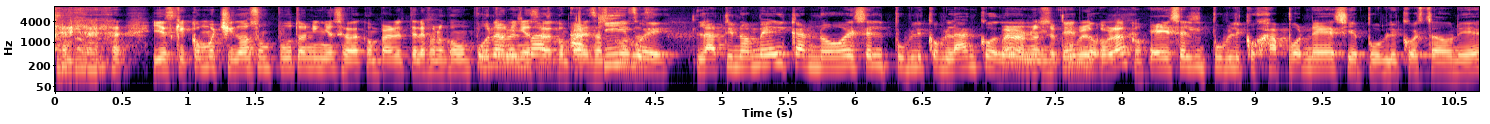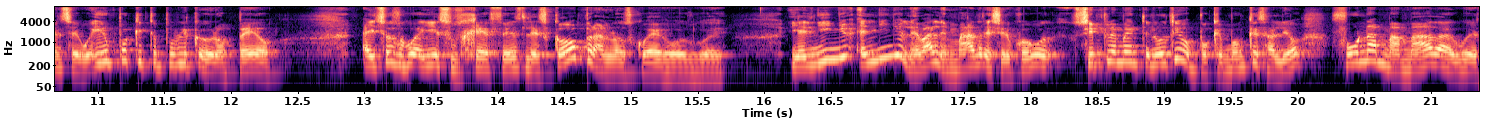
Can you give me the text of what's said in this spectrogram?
y es que, como chingados un puto niño se va a comprar el teléfono? como un puto Una niño se va a comprar esas cosas? güey, Latinoamérica no es el público blanco de Bueno, no es el público blanco. Es el público japonés y el público estadounidense, güey. Y un poquito el público europeo. A esos güeyes, sus jefes, les compran los juegos, güey. Y el niño, el niño le vale madre si el juego, simplemente el último Pokémon que salió fue una mamada, güey.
